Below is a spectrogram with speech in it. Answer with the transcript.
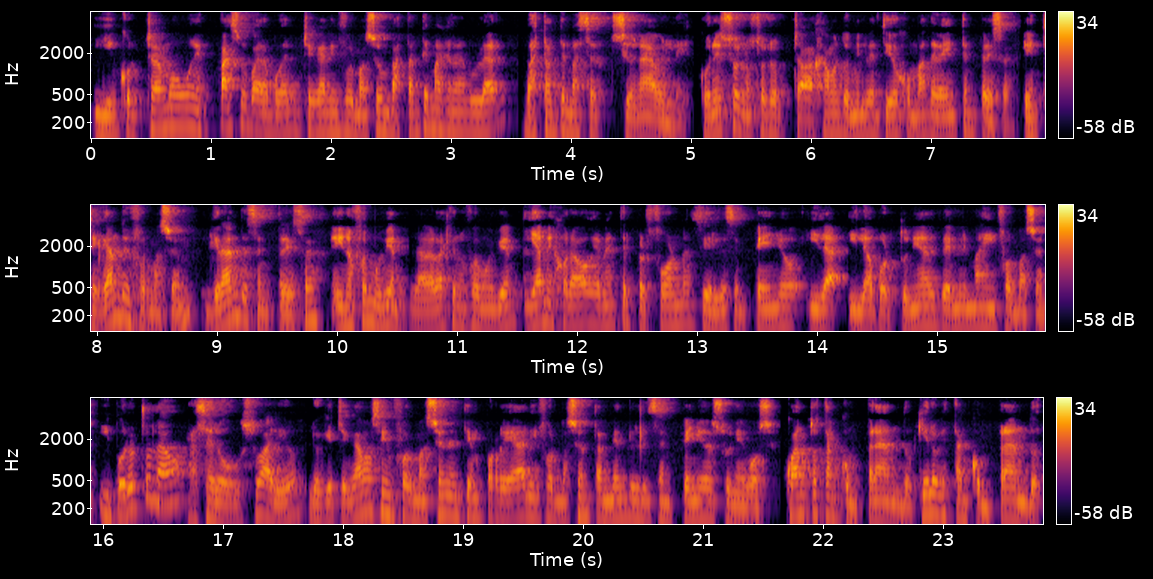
y encontramos un espacio para poder entregar información bastante más granular, bastante más accionable. Con eso nosotros trabajamos en 2022 con más de 20 empresas, entregando información, grandes empresas, y nos fue muy bien, la verdad es que nos fue muy bien, y ha mejorado obviamente el performance y el desempeño y la, y la oportunidad de tener más información. Y por otro lado, hacia los usuarios, lo que entregamos es información en tiempo real, información también del desempeño de su negocio. ¿Cuánto están comprando? ¿Qué es lo que están comprando?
